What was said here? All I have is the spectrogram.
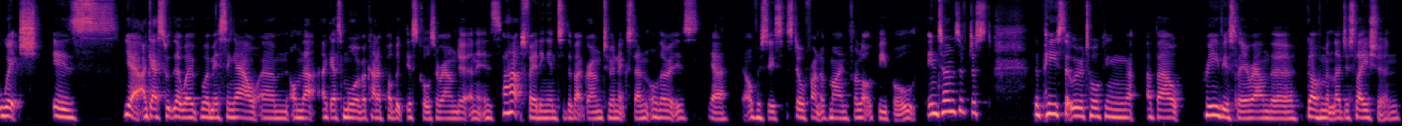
Which is yeah, I guess that we're, we're missing out um, on that, I guess, more of a kind of public discourse around it. And it is perhaps fading into the background to an extent, although it is, yeah, obviously still front of mind for a lot of people. In terms of just the piece that we were talking about previously around the government legislation.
